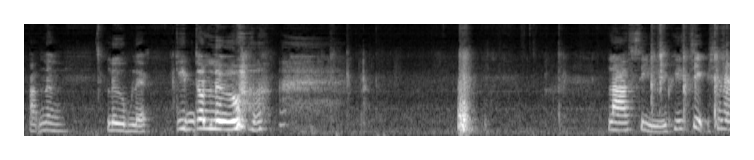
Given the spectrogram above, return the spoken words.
แป๊บหนึ่งลืมเลย กินจนลืม ราศีพิจิกใช่ไหม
